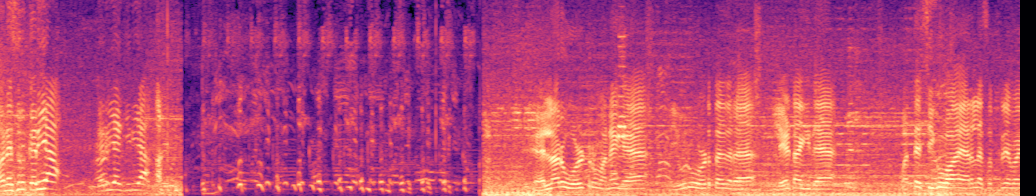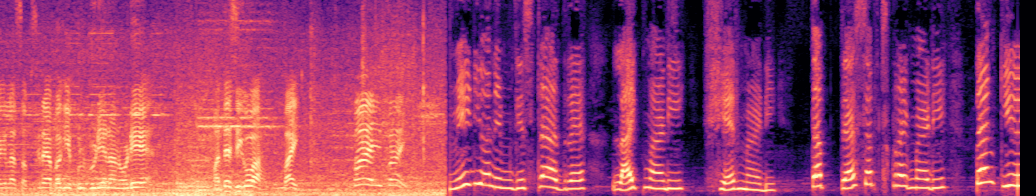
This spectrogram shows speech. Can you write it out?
ಅವನ ಹೆಸರು ಕರಿಯ. ಕರಿಯ ಗಿರಿಯ. ಎಲ್ಲರೂ ಹೊರಟ್ರು ಮನೆಗೆ. ಇವರು ಹೊರಡ್ತಾ ಇದ್ದಾರೆ ಲೇಟ್ ಆಗಿದೆ. ಮತ್ತೆ ಸಿಗುವ. ಯಾರೆಲ್ಲ ಸಬ್ಸ್ಕ್ರೈಬ್ ಆಗಿಲ್ಲ ಸಬ್ಸ್ಕ್ರೈಬ್ ಆಗಿ ಫುಲ್ ವಿಡಿಯೋನ ನೋಡಿ. ಮತ್ತೆ ಸಿಗುವ. ಬಾಯ್ ಬಾಯ್ ಬಾಯ್ ವಿಡಿಯೋ ನಿಮ್ಗೆ ಇಷ್ಟ ಆದ್ರೆ ಲೈಕ್ ಮಾಡಿ ಶೇರ್ ಮಾಡಿ ತಪ್ಪದೆ ಸಬ್ಸ್ಕ್ರೈಬ್ ಮಾಡಿ. ಥ್ಯಾಂಕ್ ಯು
